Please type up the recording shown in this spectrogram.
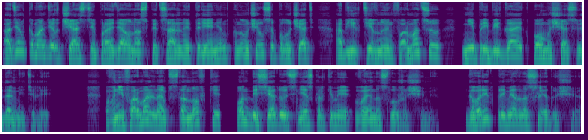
Один командир части, пройдя у нас специальный тренинг, научился получать объективную информацию, не прибегая к помощи осведомителей. В неформальной обстановке он беседует с несколькими военнослужащими. Говорит примерно следующее.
